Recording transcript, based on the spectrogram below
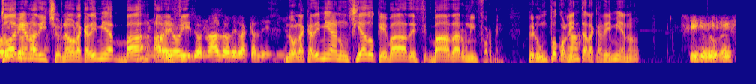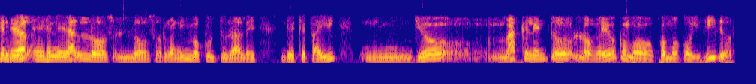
todavía no ha dicho, no, la academia va a decir... No he oído nada de la academia. No, la academia ha anunciado que va a, va a dar un informe, pero un poco lenta ah. la academia, ¿no? Sí, en general, en general los, los organismos culturales de este país mm, yo más que lento lo veo como, como cohibidos,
